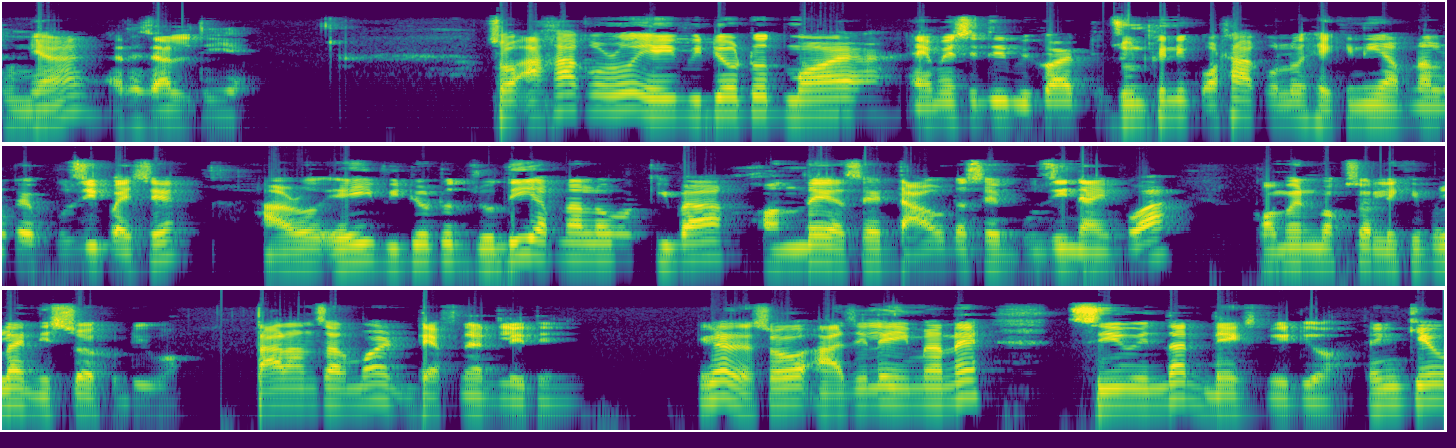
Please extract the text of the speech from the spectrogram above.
ধুনীয়া ৰিজাল্ট দিয়ে। চ' আশা কৰোঁ এই ভিডিঅ'টোত মই এম এছ চি ডিৰ বিষয়ত যোনখিনি কথা ক'লোঁ সেইখিনি আপোনালোকে বুজি পাইছে। আৰু এই ভিডিঅ'টোত যদি আপোনালোকৰ কিবা সন্দেহ আছে ডাউট আছে বুজি নাই পোৱা কমেণ্ট বক্সত লিখি পেলাই নিশ্চয় সুধিব। তাৰ আনচাৰ মই ডেফিনেটলি দিম। ঠিক আছে? চ' আজিলৈ ইমানে। See you in the next video' thank you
